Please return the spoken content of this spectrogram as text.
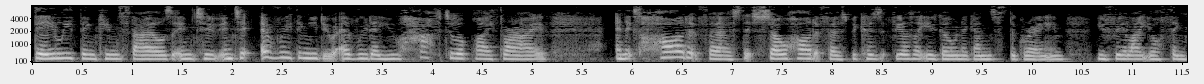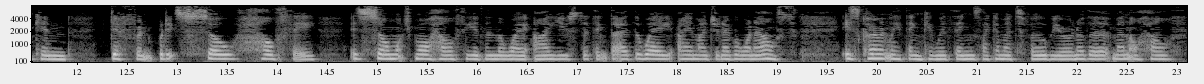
daily thinking styles into into everything you do every day. You have to apply thrive and it's hard at first, it's so hard at first because it feels like you're going against the grain. You feel like you're thinking different, but it's so healthy. It's so much more healthier than the way I used to think, that the way I imagine everyone else is currently thinking with things like emetophobia and other mental health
